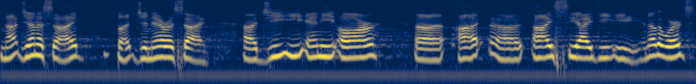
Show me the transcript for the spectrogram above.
Not genocide, but genericide. Uh, G E N E R uh, uh, I C I D E. In other words,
